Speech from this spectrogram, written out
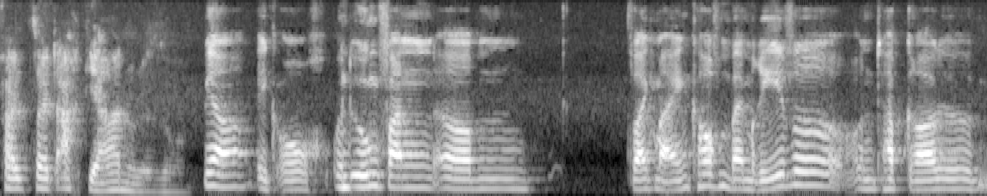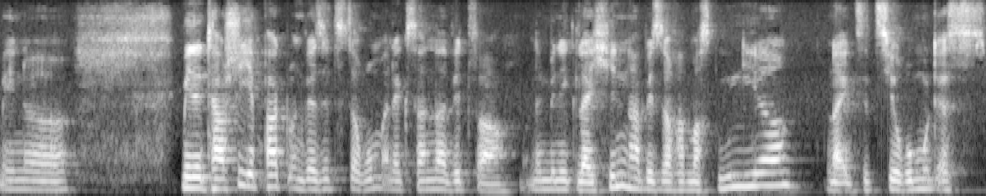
seit acht Jahren oder so. Ja, ich auch. Und irgendwann ähm, war ich mal einkaufen beim Rewe und habe gerade meine, meine Tasche gepackt und wer sitzt da rum? Alexander Witwer. Und dann bin ich gleich hin, habe gesagt, was machst du denn hier? Na, ich sitze hier rum und esse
